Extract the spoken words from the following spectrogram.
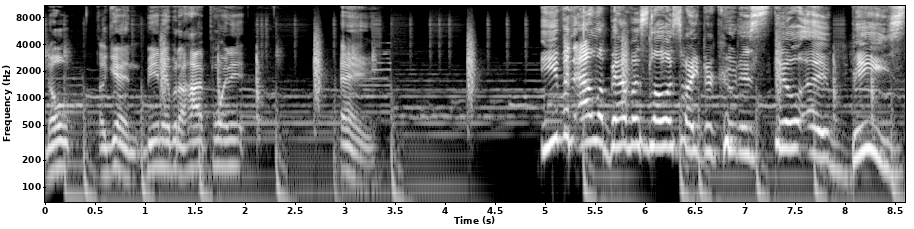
Nope. Again, being able to high point it. Hey. Even Alabama's lowest ranked recruit is still a beast.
